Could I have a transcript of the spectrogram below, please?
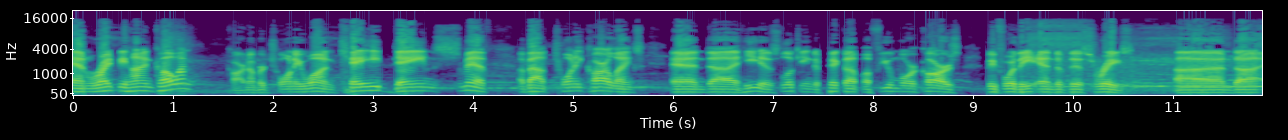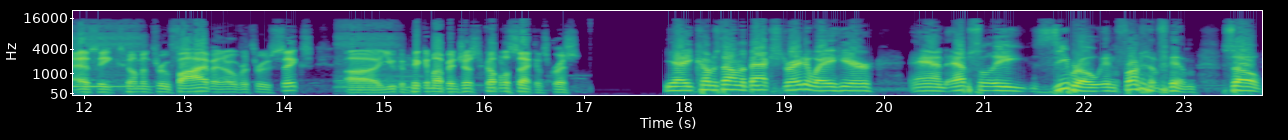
And right behind Cohen, car number 21, K. Dane Smith, about 20 car lengths. And uh, he is looking to pick up a few more cars before the end of this race. Uh, and uh, as he's coming through five and over through six, uh, you can pick him up in just a couple of seconds, Chris. Yeah, he comes down the back straightaway here and absolutely zero in front of him. So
